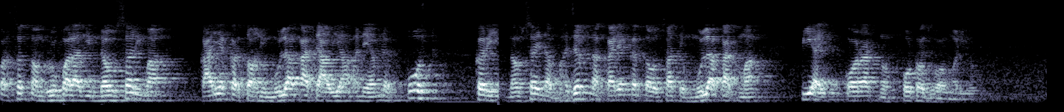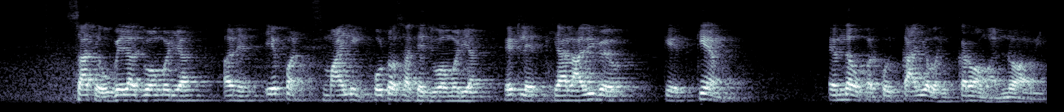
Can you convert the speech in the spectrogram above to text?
પરસોત્તમ રૂપાલાજી નવસારીમાં કાર્યકર્તાઓની મુલાકાતે આવ્યા અને એમણે પોસ્ટ કરી નવસારીના ભાજપના કાર્યકર્તાઓ સાથે મુલાકાતમાં પીઆઈ કોરાટનો ફોટો જોવા મળ્યો. સાથે ઉભેલા જોવા મળ્યા અને એ પણ સ્માઇલિંગ ફોટો સાથે જોવા મળ્યા. એટલે ખ્યાલ આવી ગયો કે કેમ એમના ઉપર કોઈ કાર્યવાહી કરવામાં ન આવી.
